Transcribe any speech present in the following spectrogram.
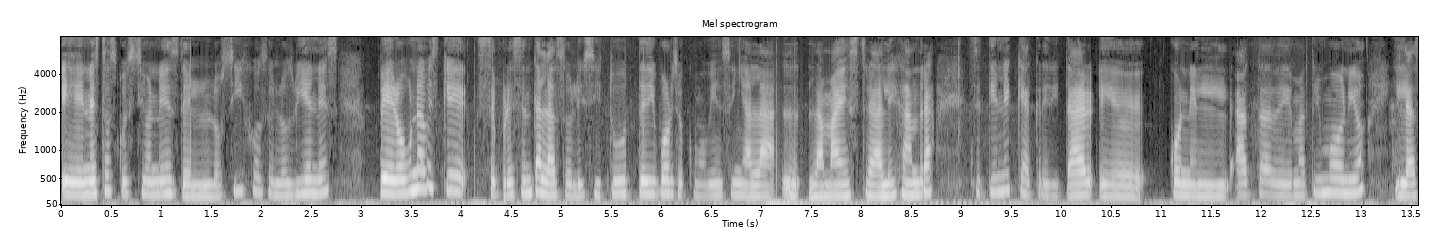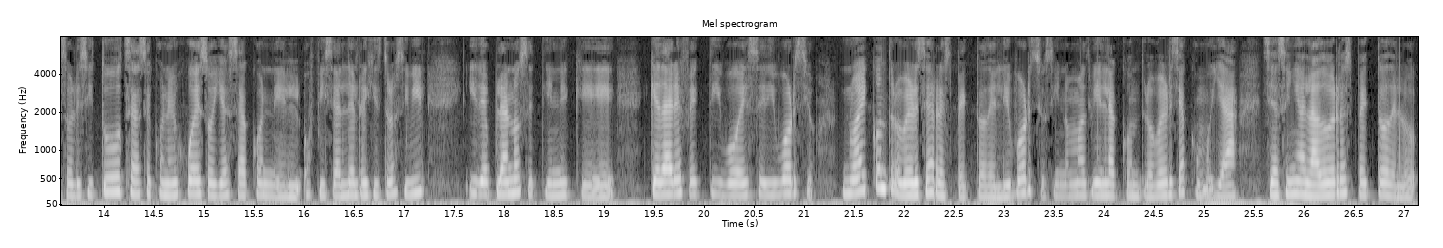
en estas cuestiones de los hijos, de los bienes, pero una vez que se presenta la solicitud de divorcio, como bien señala la maestra Alejandra, se tiene que acreditar eh, con el acta de matrimonio y la solicitud se hace con el juez o ya sea con el oficial del registro civil y de plano se tiene que quedar efectivo ese divorcio. No hay controversia respecto del divorcio, sino más bien la controversia, como ya se ha señalado, respecto de lo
